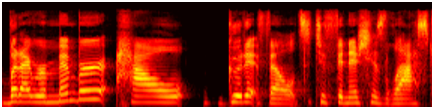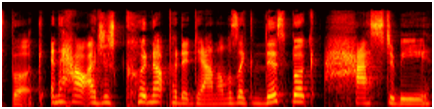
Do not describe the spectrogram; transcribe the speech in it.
But I remember how good it felt to finish his last book and how I just could not put it down. I was like, this book has to be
